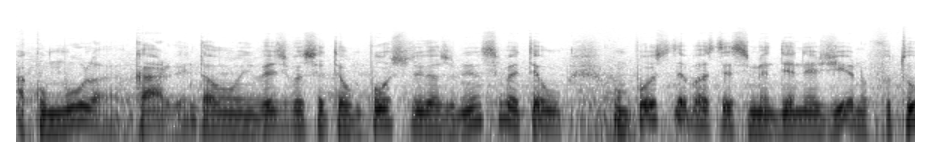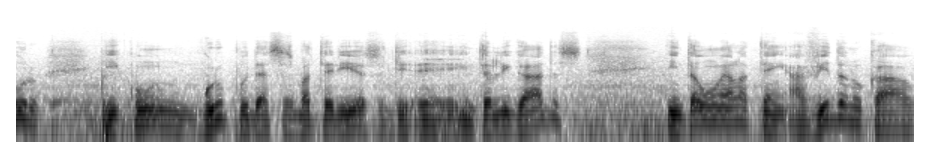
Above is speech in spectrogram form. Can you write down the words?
acumula carga. Então, em vez de você ter um posto de gasolina, você vai ter um, um posto de abastecimento de energia no futuro e com um grupo dessas baterias de, é, interligadas então ela tem a vida no carro,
